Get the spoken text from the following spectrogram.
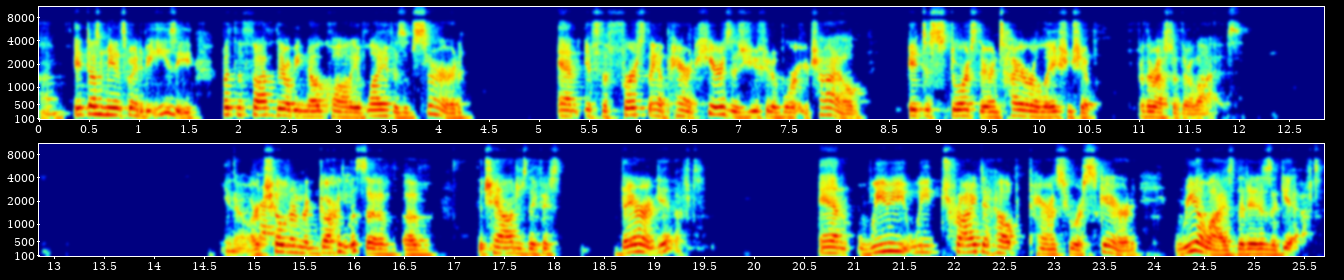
um, it doesn't mean it's going to be easy, but the thought that there will be no quality of life is absurd. And if the first thing a parent hears is you should abort your child, it distorts their entire relationship for the rest of their lives. You know, our children, regardless of, of the challenges they face, they are a gift. And we we try to help parents who are scared realize that it is a gift.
